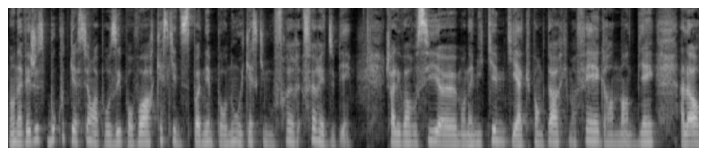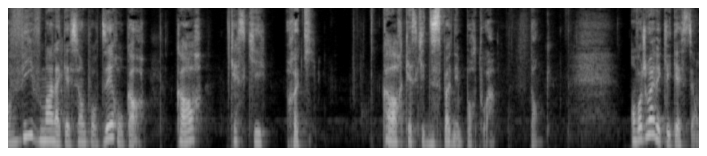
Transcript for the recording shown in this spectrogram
mais on avait juste beaucoup de questions à poser pour voir qu'est-ce qui est disponible pour nous et qu'est-ce qui nous ferait, du bien. Je suis allée voir aussi euh, mon ami Kim qui est acupuncteur qui m'a fait grandement de bien. Alors vivement la question pour dire au corps, corps, qu'est-ce qui est requis? Corps, qu'est-ce qui est disponible pour toi? Donc, on va jouer avec les questions.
